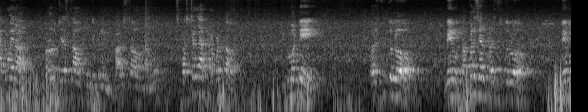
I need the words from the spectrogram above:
రకమైన పనులు చేస్తూ ఉంటుంది చెప్పి మేము భావిస్తూ ఉన్నాము స్పష్టంగా కనపడతా ఉంది. ఇటువంటి పరిస్థితుల్లో మేము తప్పనిసరి పరిస్థితుల్లో మేము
